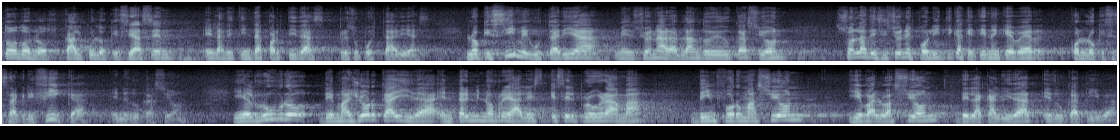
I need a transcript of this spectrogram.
todos los cálculos que se hacen en las distintas partidas presupuestarias. Lo que sí me gustaría mencionar hablando de educación son las decisiones políticas que tienen que ver con lo que se sacrifica en educación. Y el rubro de mayor caída en términos reales es el programa de información y evaluación de la calidad educativa.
